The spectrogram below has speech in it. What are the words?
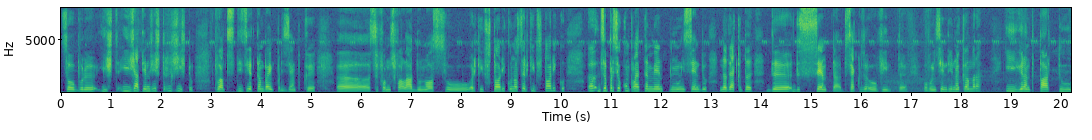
sobre isto. E já temos este registro. Pode-se dizer também, por exemplo, que Uh, se formos falar do nosso arquivo histórico, o nosso arquivo histórico uh, desapareceu completamente no incêndio na década de, de 60, do século XX. Houve um incêndio na Câmara e grande parte do,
